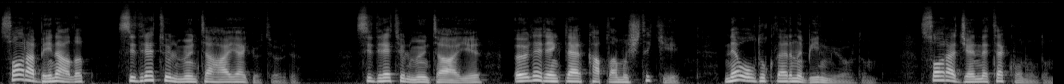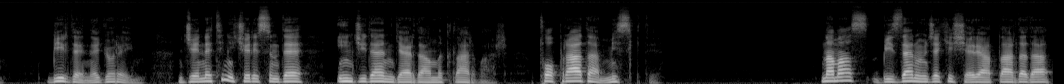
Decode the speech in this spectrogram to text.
Sonra beni alıp Sidretül Münteha'ya götürdü. Sidretül Münteha'yı öyle renkler kaplamıştı ki ne olduklarını bilmiyordum. Sonra cennete konuldum. Bir de ne göreyim, cennetin içerisinde inciden gerdanlıklar var. Toprağı da miskti. Namaz bizden önceki şeriatlarda da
